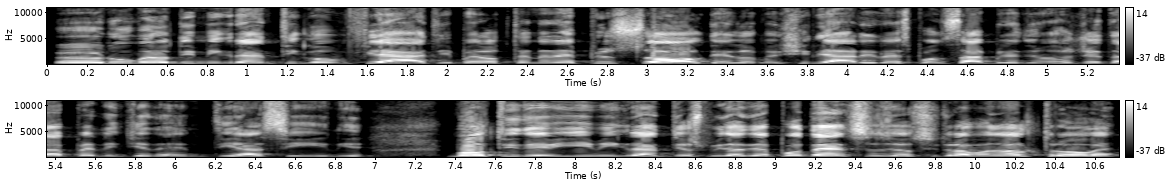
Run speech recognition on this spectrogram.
eh, numero numero di migranti gonfiati per ottenere più soldi ai domiciliari responsabili di una società per richiedenti asili. Molti degli migranti ospitati a Potenza si trovano altrove,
